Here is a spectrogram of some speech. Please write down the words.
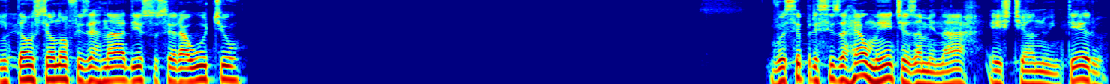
Então, se eu não fizer nada, isso será útil Você precisa realmente examinar este ano inteiro?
